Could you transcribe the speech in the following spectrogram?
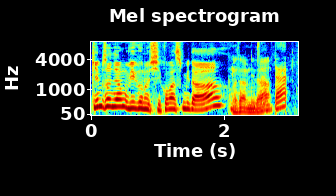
김선영, 위근우 씨 고맙습니다. 감사합니다. 감사합니다.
